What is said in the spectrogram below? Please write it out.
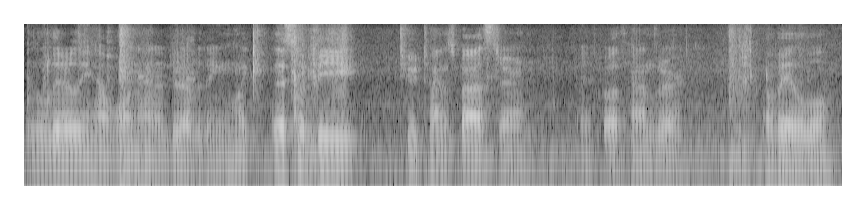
You literally have one hand to do everything. Like, this would be two times faster if both hands were available.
